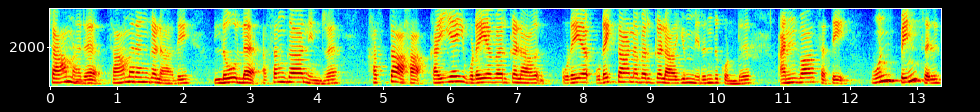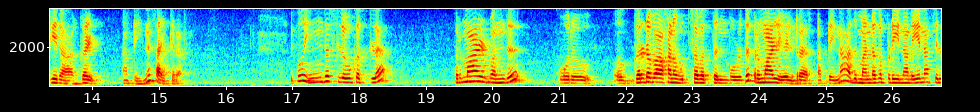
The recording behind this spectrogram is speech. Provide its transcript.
சாமர சாமரங்களாலே லோல அசங்கா நின்ற ஹஸ்தாகா கையை உடையவர்களா உடைய உடைத்தானவர்களாயும் இருந்து கொண்டு அன்வாசதே உன் பின் செல்கிறார்கள் அப்படின்னு சாய்க்கிறார். இப்போது இந்த ஸ்லோகத்தில் பெருமாள் வந்து ஒரு கருட வாகன உற்சவத்தின் பொழுது பெருமாள் எழுறார் அப்படின்னா அது மண்டகப்படினால ஏன்னா சில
